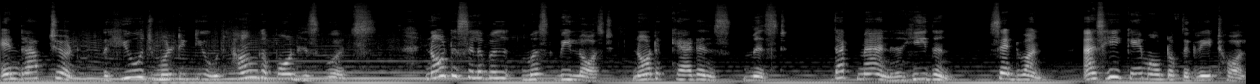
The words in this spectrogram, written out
Enraptured, the huge multitude hung upon his words. Not a syllable must be lost, not a cadence missed. That man, a heathen, said one, as he came out of the great hall,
